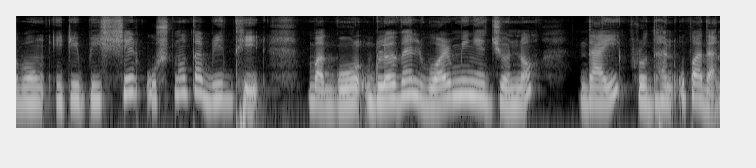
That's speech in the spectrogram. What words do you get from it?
এবং এটি বিশ্বের উষ্ণতা বৃদ্ধির বা গ্লোবাল ওয়ার্মিংয়ের জন্য দায়ী প্রধান উপাদান।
